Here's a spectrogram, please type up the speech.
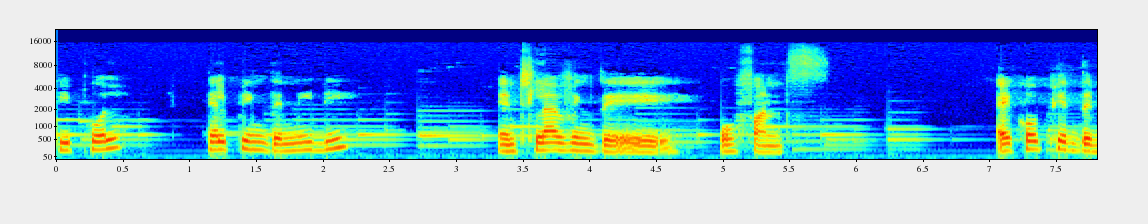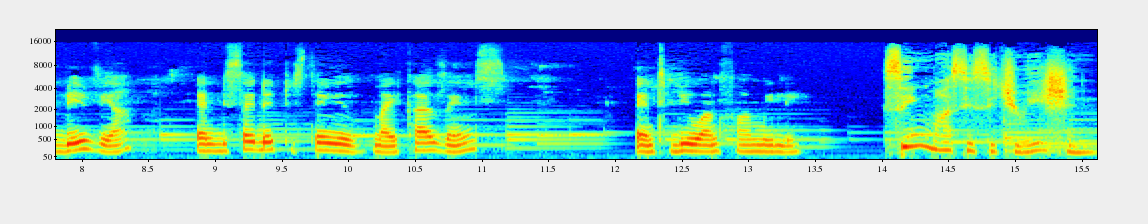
people, helping the needy, and loving the orphans. I copied the behavior and decided to stay with my cousins and be one family. Seeing Mercy's situation,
